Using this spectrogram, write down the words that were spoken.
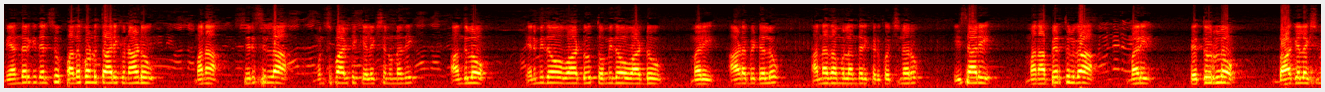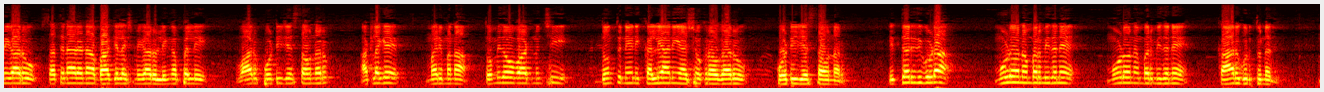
మీ అందరికీ తెలుసు పదకొండు తారీఖు నాడు మన సిరిసిల్ల మున్సిపాలిటీకి ఎలక్షన్ ఉన్నది. అందులో ఎనిమిదవ వార్డు తొమ్మిదవ వార్డు మరి ఆడబిడ్డలు అన్నదమ్ములందరూ ఇక్కడికి వచ్చినారు. ఈసారి మన అభ్యర్థులుగా మరి పెద్దూరులో భాగ్యలక్ష్మి గారు సత్యనారాయణ భాగ్యలక్ష్మి గారు లింగంపల్లి వారు పోటీ చేస్తా ఉన్నారు. అట్లాగే మరి మన తొమ్మిదవ వార్డు నుంచి దొంతునేని కళ్యాణి అశోక్రావు గారు పోటీ చేస్తా ఉన్నారు. ఇద్దరిది కూడా మూడో నంబర్ మీదనే మూడో నంబర్ మీదనే కారు గుర్తున్నది.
